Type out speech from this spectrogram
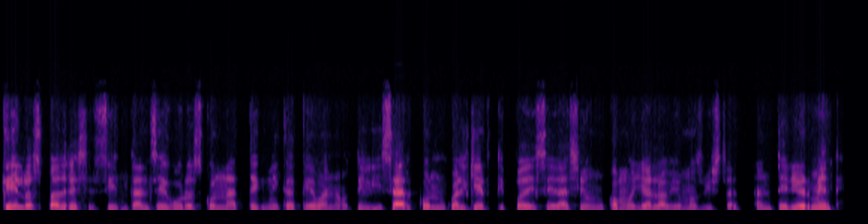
que los padres se sientan seguros con la técnica que van a utilizar, con cualquier tipo de sedación, como ya lo habíamos visto anteriormente.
